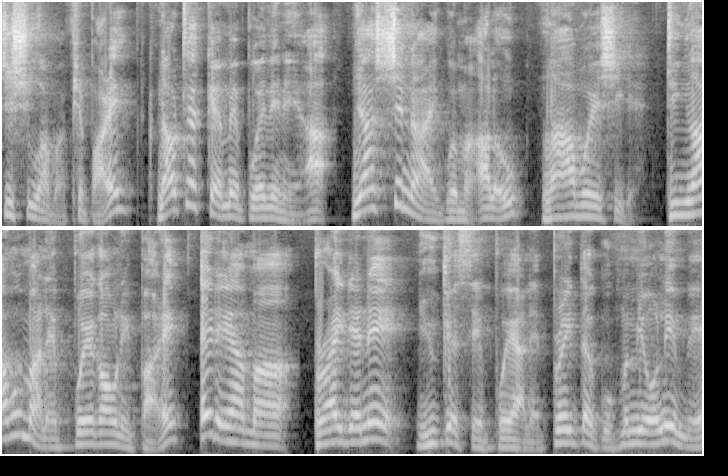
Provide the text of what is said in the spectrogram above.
ကြည့်ရှုရမှာဖြစ်ပါတယ်နောက်ထပ်ကံမဲ့ပွဲစဉ်တွေကည8နာရီခွဲမှာအလုံး9ပွဲရှိတယ်ဒီ၅ပွဲမှာလည်းပွဲကောင်းနေပါတယ်အဲ့ဒီကမှ Brighton နဲ့ Newcastle ပွဲကလည်းပရိသတ်ကိုမမျှော်လင့်ပဲ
